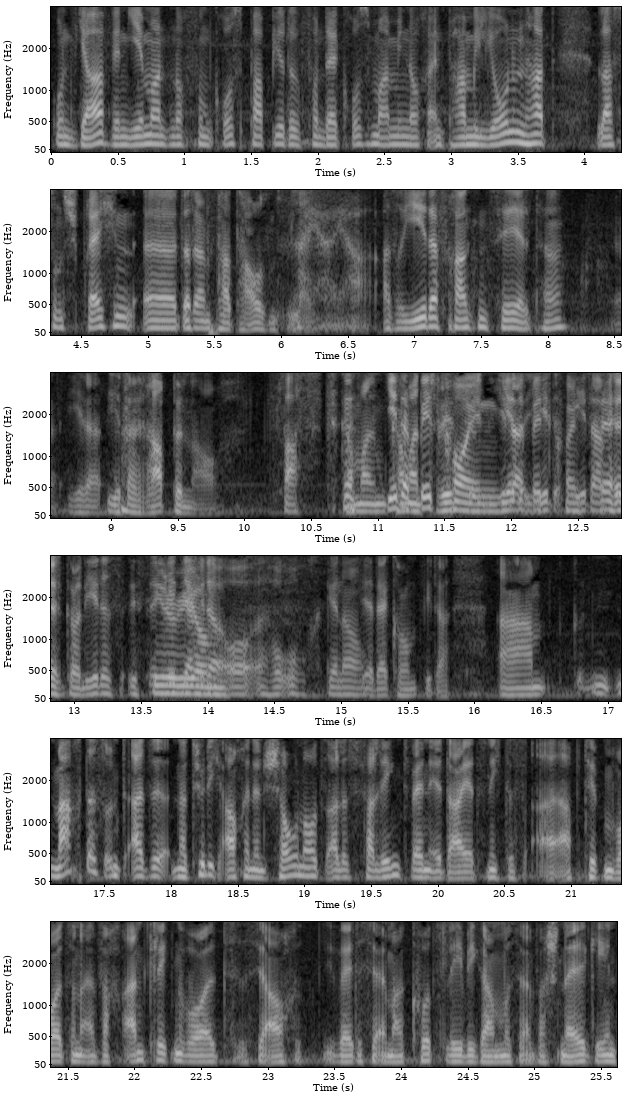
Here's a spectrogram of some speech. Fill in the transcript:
und ja, wenn jemand noch vom Großpapi oder von der Großmami noch ein paar Millionen hat, lass uns sprechen. Äh, das oder ein paar tausend vielleicht. Naja, ja. Also jeder Franken zählt. Ha? Ja, jeder, jeder Rappen auch fast. Kann man, jeder kann man Bitcoin, jeder, jeder Bitcoin, jeder, jeder Bitcoin, jedes Ethereum. Der geht ja hoch, genau. Ja, der kommt wieder. Ähm, macht das und also natürlich auch in den Show Notes alles verlinkt, wenn ihr da jetzt nicht das abtippen wollt, sondern einfach anklicken wollt. Das ist ja auch, die Welt ist ja immer kurzlebiger, muss ja einfach schnell gehen.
